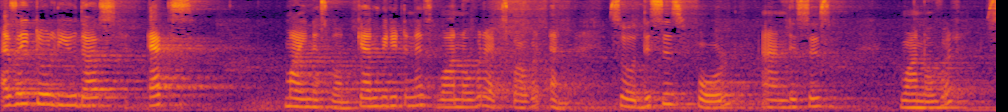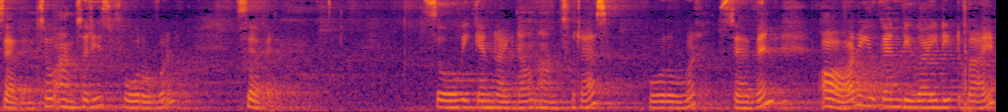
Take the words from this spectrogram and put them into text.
As I told you that x minus 1 can be written as 1 over x power n. So this is 4 and this is 1 over 7 so answer is 4 over 7 so we can write down answer as 4 over 7 or you can divide it by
